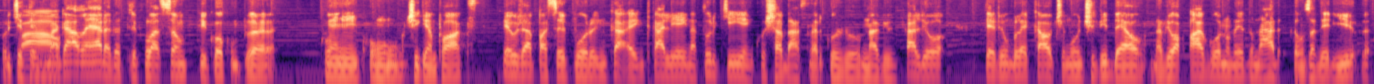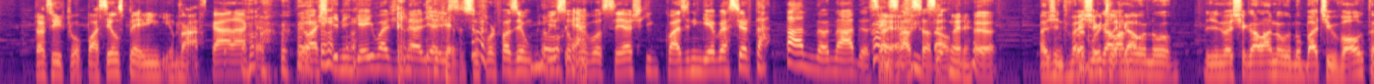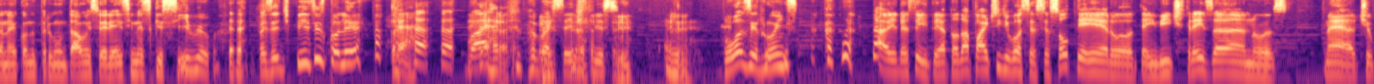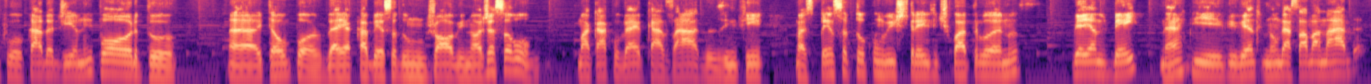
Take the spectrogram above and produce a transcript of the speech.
Porque teve Uau. uma galera da tripulação que ficou com, eh, com, com chickenpox. Eu já passei por, enca- encalhei na Turquia, em Kuchadass, o navio encalhou. Teve um blackout em Montevidéu, o navio apagou no meio do nada, ficamos à deriva. Então, assim, eu passei uns perrengues, mas Caraca, eu acho que ninguém imaginaria isso. Se eu for fazer um quiz sobre você, acho que quase ninguém vai acertar nada. nada. Sensacional. É. A gente vai É chegar lá no, no- A gente vai chegar lá no, no bate e volta, né? Quando perguntar uma experiência inesquecível. Vai ser difícil escolher. Vai, vai ser difícil. Boas e ruins. Não, e assim, tem toda a parte de você ser solteiro, tem 23 anos, né? Tipo, cada dia num porto. Ah, então, pô, daí a cabeça de um jovem, nós já somos macaco velho, casados, enfim. Mas pensa, tô com 23, 24 anos, ganhando bem, né? E vivendo, não gastava nada.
